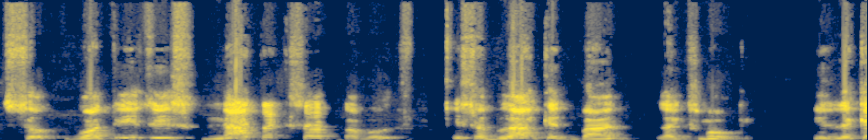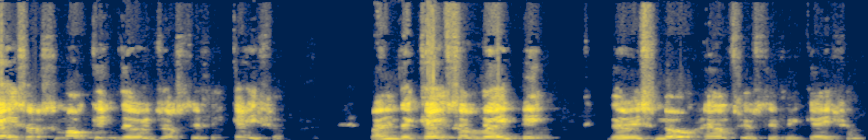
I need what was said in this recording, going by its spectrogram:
So what it is not acceptable is a blanket ban like smoking. In the case of smoking, there is justification. But in the case of vaping, there is no health justification.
